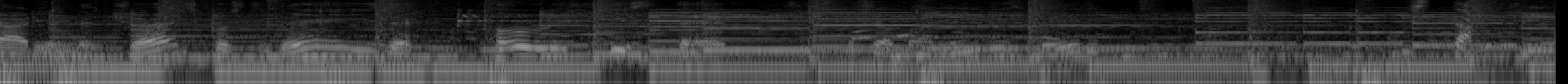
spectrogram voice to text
are in the church because today is the Holy is very pistachio.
